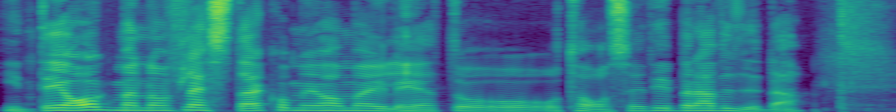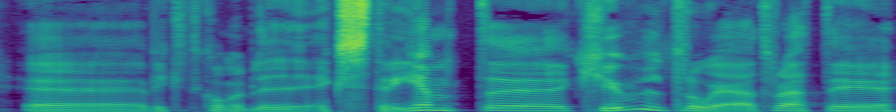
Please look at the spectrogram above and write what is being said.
inte jag, men de flesta kommer ju ha möjlighet att, att, att ta sig till Bravida. Eh, vilket kommer bli extremt eh, kul tror jag. Jag tror att det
